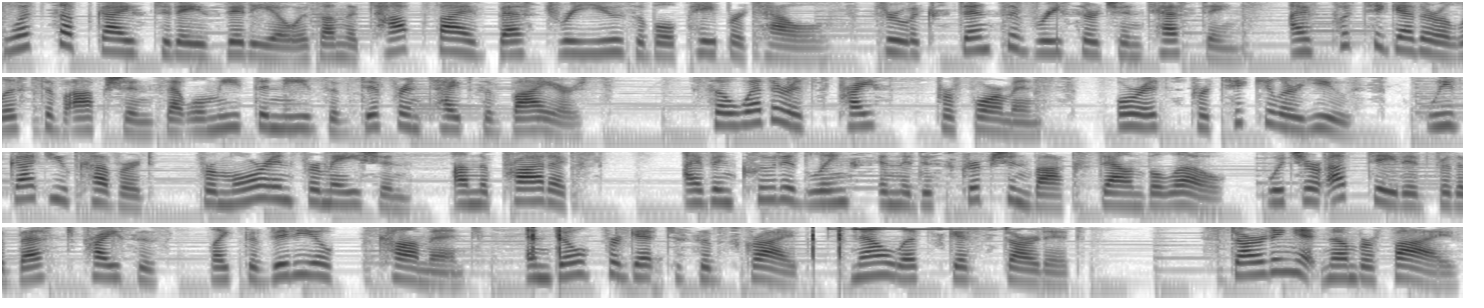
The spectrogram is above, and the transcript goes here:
What's up guys today's video is on the top 5 best reusable paper towels. Through extensive research and testing, I've put together a list of options that will meet the needs of different types of buyers. So whether it's price, performance, or its particular use, we've got you covered. For more information on the products, I've included links in the description box down below, which are updated for the best prices, like the video, comment, and don't forget to subscribe. Now let's get started. Starting at number 5,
